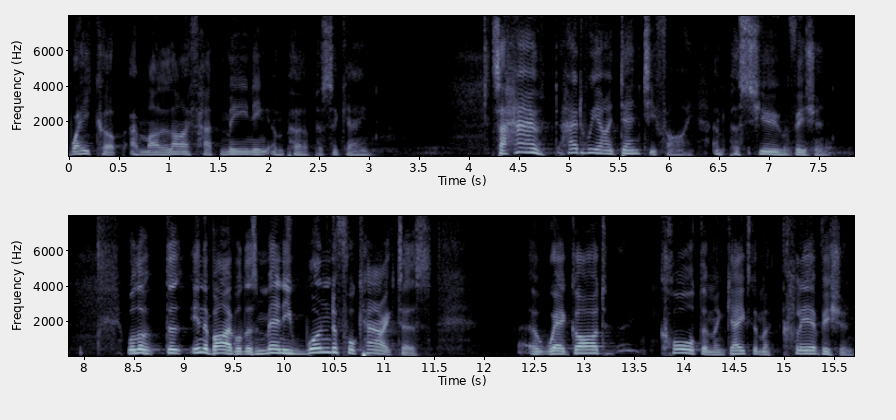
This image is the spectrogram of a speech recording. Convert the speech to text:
wake up and my life had meaning and purpose again. So, how, how do we identify and pursue vision? Well, the, in the Bible, there's many wonderful characters uh, where God called them and gave them a clear vision.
